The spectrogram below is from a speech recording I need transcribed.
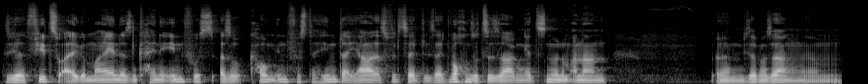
das ist wieder viel zu allgemein, da sind keine Infos, also kaum Infos dahinter. Ja, das wird seit, seit Wochen sozusagen jetzt nur in einem anderen, ähm, wie soll man sagen, ähm,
